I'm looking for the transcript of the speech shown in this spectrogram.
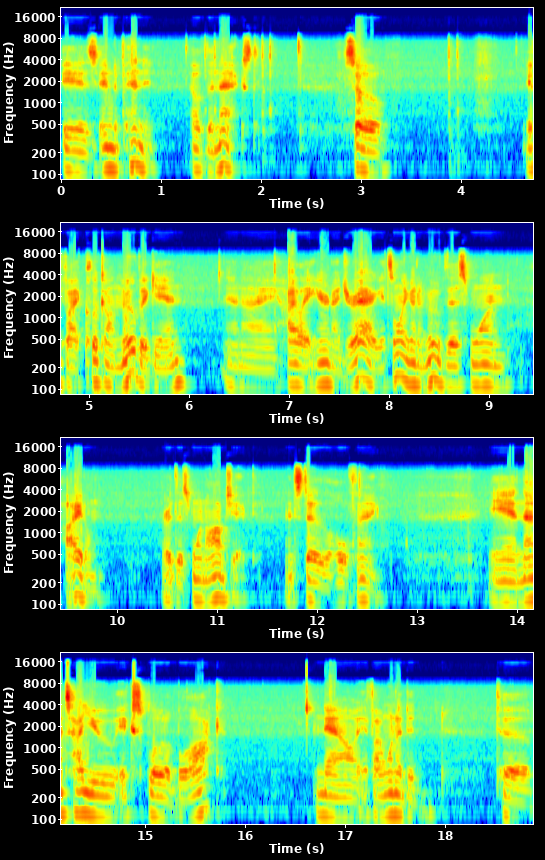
is independent of the next. So if I click on move again and I highlight here and I drag, it's only going to move this one item or this one object instead of the whole thing. And that's how you explode a block. Now if I wanted to to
